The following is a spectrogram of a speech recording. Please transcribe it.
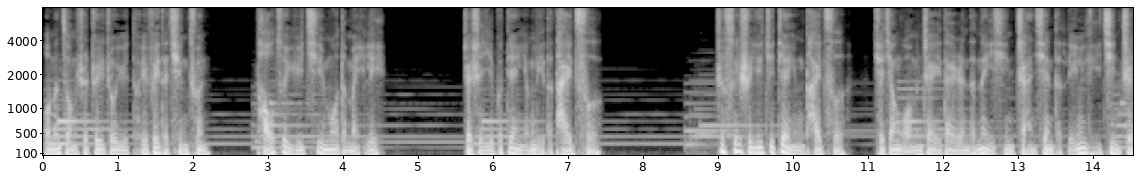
我们总是追逐于颓废的青春，陶醉于寂寞的美丽。这是一部电影里的台词。这虽是一句电影台词，却将我们这一代人的内心展现的淋漓尽致。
